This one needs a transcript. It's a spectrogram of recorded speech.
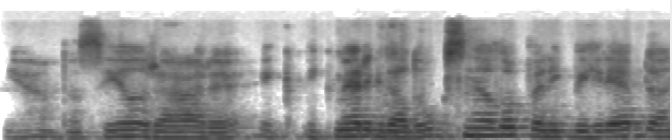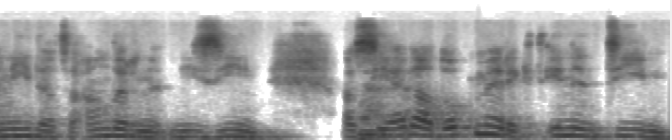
Ja, dat is heel raar. Hè? Ik, ik merk dat ook snel op en ik begrijp dat niet, dat de anderen het niet zien. Als jij dat opmerkt in een team,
